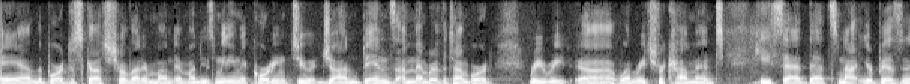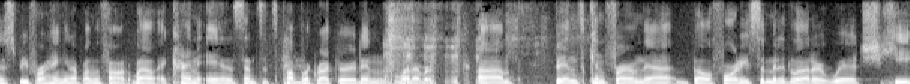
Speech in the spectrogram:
And the board discussed her letter mon- at Monday's meeting. According to John Binns, a member of the town board, re- uh, when reached for comment, he said, "That's not your business." Before hanging up on the phone. Well, it kind of is since it's public record and whatever. um, Binns confirmed that Belforti submitted the letter, which he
